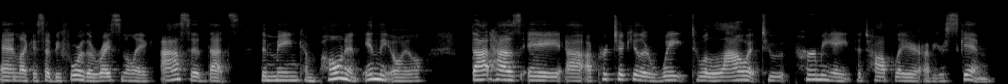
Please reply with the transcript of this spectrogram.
And like I said before, the ricinoleic acid, that's the main component in the oil, that has a, a particular weight to allow it to permeate the top layer of your skin.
